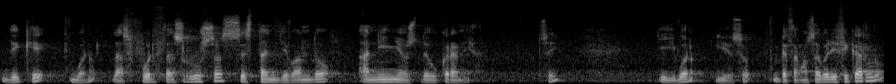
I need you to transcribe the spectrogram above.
de que bueno, las fuerzas rusas se están llevando a niños de Ucrania. ¿sí? Y bueno, y eso empezamos a verificarlo,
